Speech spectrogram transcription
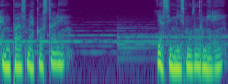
En paz me acostaré y asimismo dormiré,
